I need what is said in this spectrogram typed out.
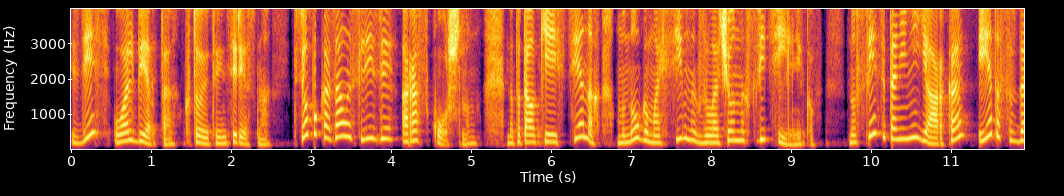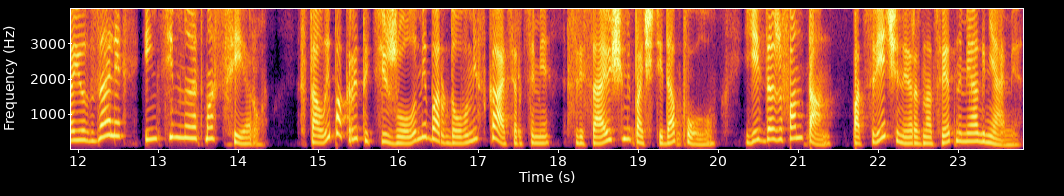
Здесь, у Альберта, кто это интересно, все показалось Лизе роскошным. На потолке и стенах много массивных золоченных светильников. Но светят они не ярко, и это создает в зале интимную атмосферу. Столы покрыты тяжелыми бордовыми скатертями, свисающими почти до полу. Есть даже фонтан, подсвеченный разноцветными огнями.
